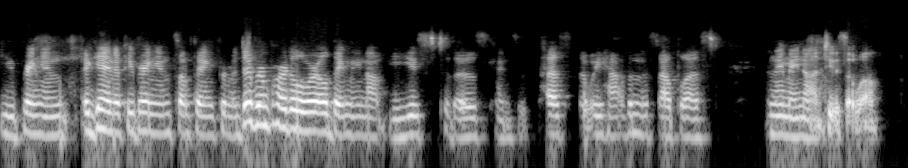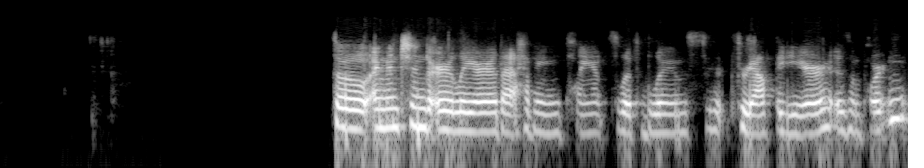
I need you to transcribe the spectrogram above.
you bring in, again, if you bring in something from a different part of the world, they may not be used to those kinds of pests that we have in the Southwest, and they may not do so well. So I mentioned earlier that having plants with blooms throughout the year is important,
